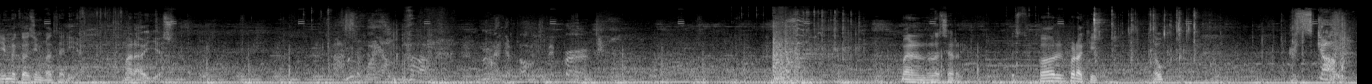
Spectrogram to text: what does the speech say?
Y me quedo sin batería. Maravilloso. Bueno, no la cerré. ¿Puedo abrir por aquí? No. Scum.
